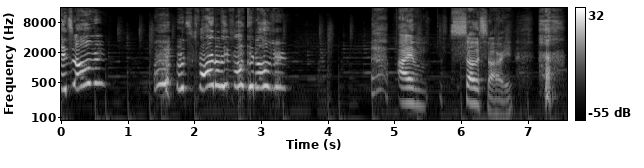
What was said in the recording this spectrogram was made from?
it's over. It's finally fucking over. I am so sorry.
